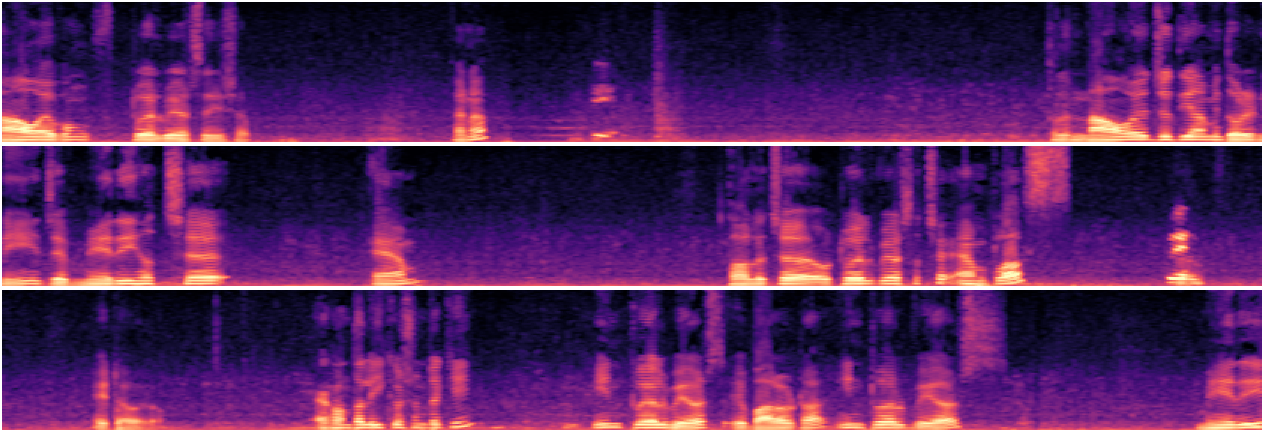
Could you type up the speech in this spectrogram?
নাও এবং টুয়েলভ ইয়ার্সের হিসাব। তাই না? তাহলে নাও এ যদি আমি ধরে নিই যে মেরি হচ্ছে এম তাহলে হচ্ছে টুয়েলভ ইয়ার্স হচ্ছে এম প্লাস এটা হলো। এখন তাহলে ইকুয়েশনটা কি? ইন টুয়েলভ ইয়ার্স এই বারোটা in twelve years Mary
